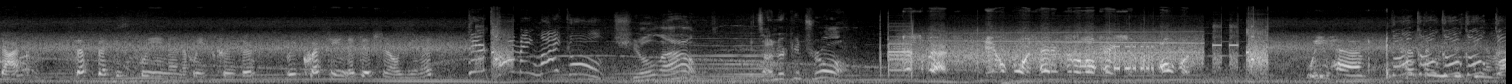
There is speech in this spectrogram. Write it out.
Sachs. Suspect is fleeing in a police cruiser. Requesting additional units. They're coming, Michael! Chill out. It's under control. Dispatch, Eagle Force heading to the location. Over. We have Go, go, go, go, go!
